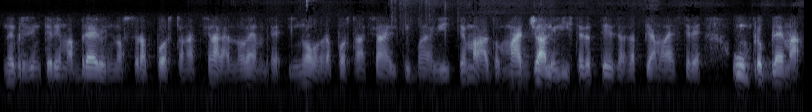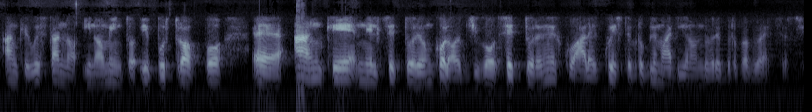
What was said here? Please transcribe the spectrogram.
Noi presenteremo a breve il nostro rapporto nazionale a novembre, il nuovo rapporto nazionale del Tribunale di diritto malato, ma già le liste d'attesa sappiamo essere un problema anche quest'anno in aumento e purtroppo eh, anche nel settore oncologico, settore nel quale queste problematiche non dovrebbero proprio esserci.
